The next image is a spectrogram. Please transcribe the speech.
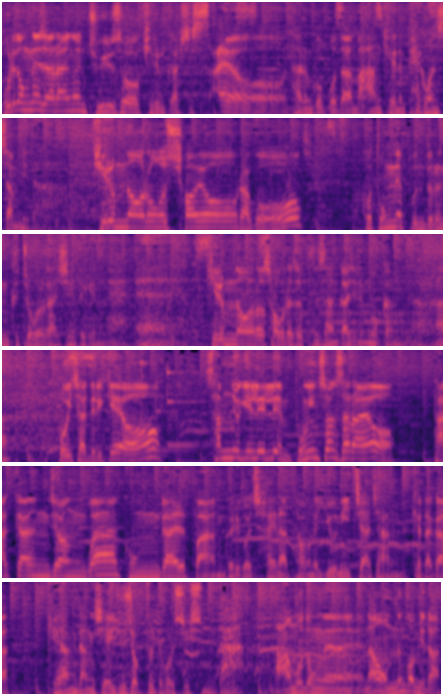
우리 동네 자랑은 주유소 기름값이 싸요. 다른 곳보다 많게는 100원 쌉니다. 기름 넣으러 오셔요. 라고 그 동네 분들은 그쪽으로 가셔야 되겠네. 예. 기름 넣으러 서울에서 군산까지는 못 갑니다. 보이차 드릴게요. 3611님, 동인천 살아요. 닭강정과 공갈빵, 그리고 차이나타운의 유니짜장, 게다가 개항 당시의 유적들도 볼 수 있습니다. 아무 동네나 없는 겁니다.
